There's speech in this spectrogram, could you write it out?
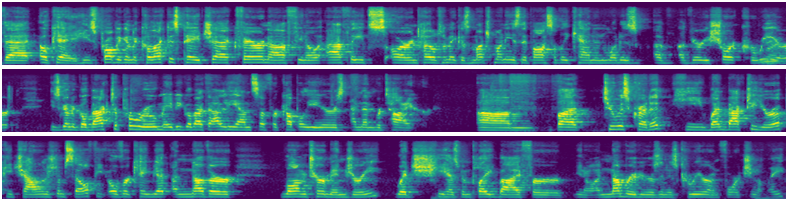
that okay, he's probably going to collect his paycheck. Fair enough, you know, athletes are entitled to make as much money as they possibly can in what is a, a very short career. Right. He's going to go back to Peru, maybe go back to Alianza for a couple years, and then retire. Um, but to his credit, he went back to Europe. He challenged himself. He overcame yet another long-term injury, which he has been plagued by for you know a number of years in his career, unfortunately.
